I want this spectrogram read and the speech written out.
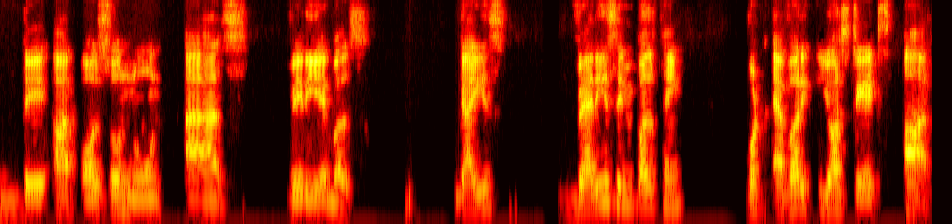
They are also known as variables. Guys, very simple thing. Whatever your states are,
